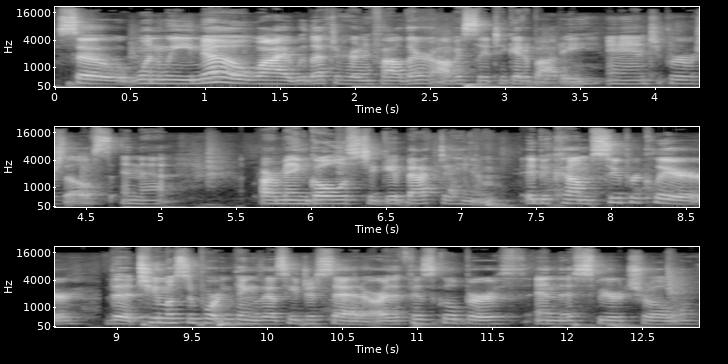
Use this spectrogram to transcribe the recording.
So, when we know why we left our Heavenly Father, obviously to get a body and to prove ourselves, and that our main goal is to get back to him, it becomes super clear the two most important things, as he just said, are the physical birth and the spiritual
